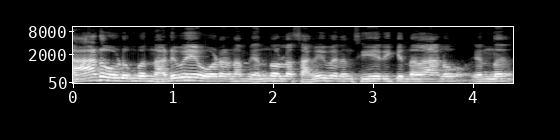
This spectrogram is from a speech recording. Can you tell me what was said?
നാട് ഓടുമ്പോൾ നടുവേ ഓടണം എന്നുള്ള സമീപനം സ്വീകരിക്കുന്നതാണോ എന്ന്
